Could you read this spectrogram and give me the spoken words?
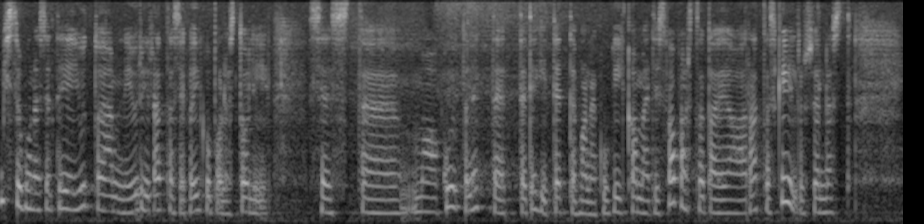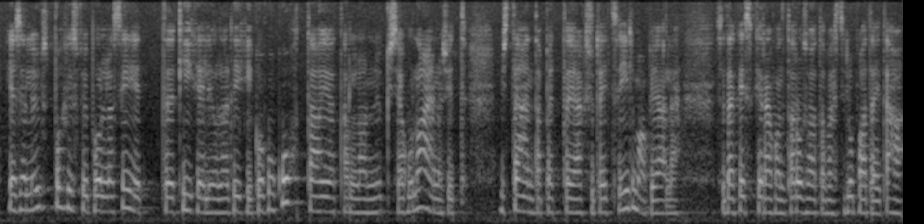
missugune see teie jutuajamine Jüri Ratasega õigupoolest oli? sest ma kujutan ette, et te tegite ettepaneku Kiik ametist vabastada ja Ratas keeldus sellest ja selle üks põhjus võib olla see, et Kiigel ei ole Riigikogu kohta ja tal on üksjagu laenusid, mis tähendab, et ta jääks ju täitsa ilma peale. seda Keskerakond arusaadavasti lubada ei taha.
